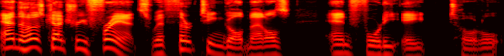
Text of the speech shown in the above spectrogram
And the host country, France, with 13 gold medals and 48 total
